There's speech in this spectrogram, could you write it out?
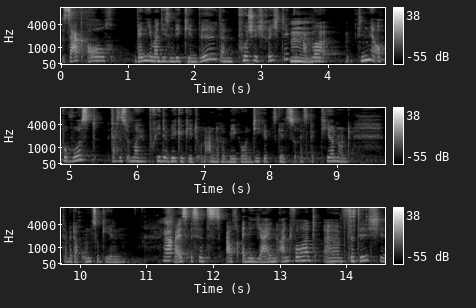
sag auch, wenn jemand diesen Weg gehen will, dann pushe ich richtig, aber bin mir auch bewusst, dass es immer hybride Wege geht und andere Wege und die gilt es zu respektieren und damit auch umzugehen. Ja. Ich weiß, ist jetzt auch eine Jein-Antwort äh, für dich, ja,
